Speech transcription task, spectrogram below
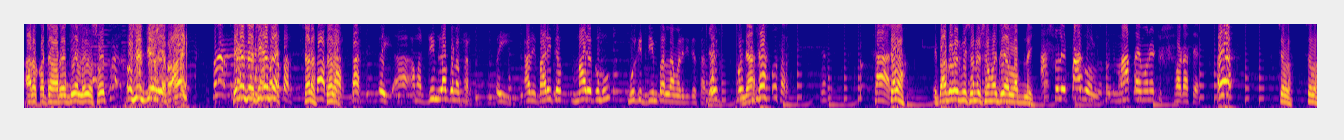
আরও কটা হরে দিয়ে লই ওষুধ। ওষুধ দিয়ে লই ঠিক আছে ঠিক আছে। Sir sir sir sir sir sir ওই আমার ডিম লাগবে না স্যার। ওই আমি বাড়িতে মায়ের কমু মুরগির ডিম পারলে আমার দিতে স্যার। ওই- ওই- যা, যা। ও স্যার। স্যার। চলো এই পাগলের পিছনে সময় দিয়ে লাভ নাই। আসলে পাগল কিন্তু মাথায় মনে একটু শর্ট আছে! চলো চলো।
